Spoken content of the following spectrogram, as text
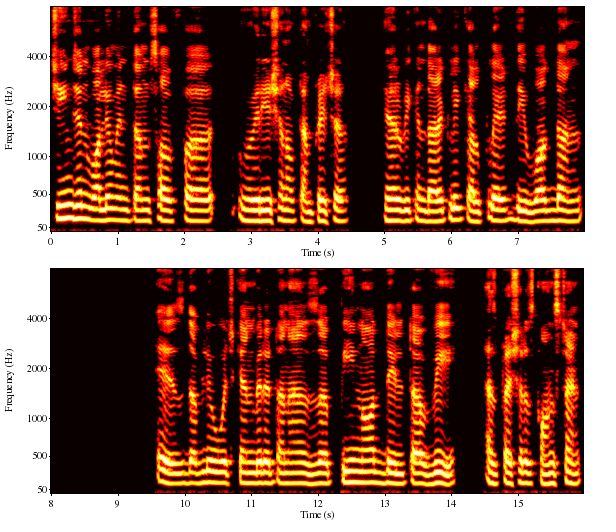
change in volume in terms of uh, variation of temperature. Here we can directly calculate the work done is W which can be written as uh, P naught delta V as pressure is constant.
